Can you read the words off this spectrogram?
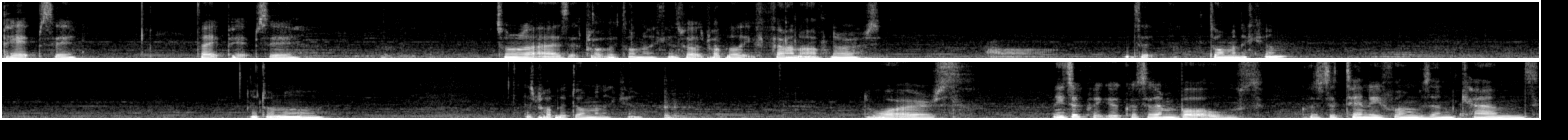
Pepsi, Diet Pepsi. Don't know what that is. It's probably Dominican as well. It's probably like Fanta. I've never. s- Is it Dominican? I don't know. It's probably Dominican. The waters. These are quite good because they're in bottles. Because the Tenerife one was in cans.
